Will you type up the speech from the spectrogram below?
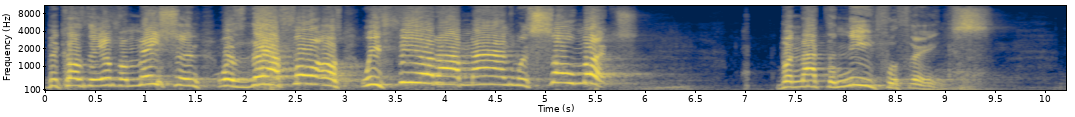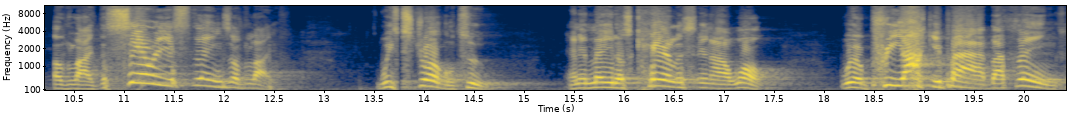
because the information was there for us. We filled our minds with so much, but not the needful things of life, the serious things of life we struggle too, and it made us careless in our walk. We're preoccupied by things.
